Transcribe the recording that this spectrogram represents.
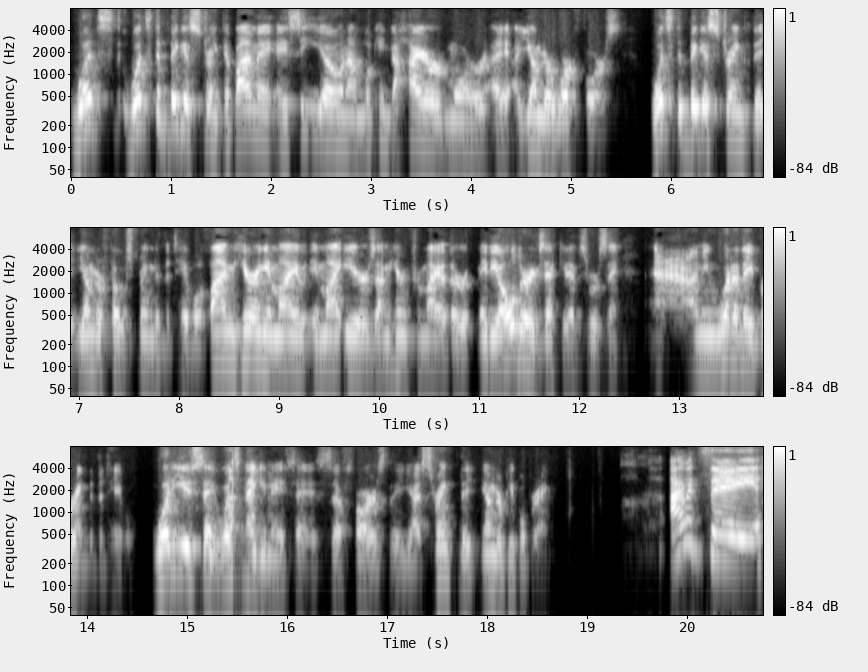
What's what's the biggest strength if I'm a, a CEO and I'm looking to hire more a, a younger workforce? what's the biggest strength that younger folks bring to the table? If I'm hearing in my in my ears, I'm hearing from my other maybe older executives who are saying, ah, I mean, what do they bring to the table? What do you say? What's Maggie May say as far as the uh, strength that younger people bring? I would say,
